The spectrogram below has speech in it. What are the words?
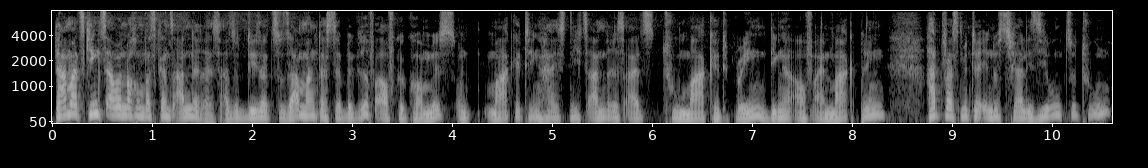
damals ging es aber noch um was ganz anderes. Also dieser Zusammenhang, dass der Begriff aufgekommen ist und Marketing heißt nichts anderes als to market bring, Dinge auf einen Markt bringen, hat was mit der Industrialisierung zu tun.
